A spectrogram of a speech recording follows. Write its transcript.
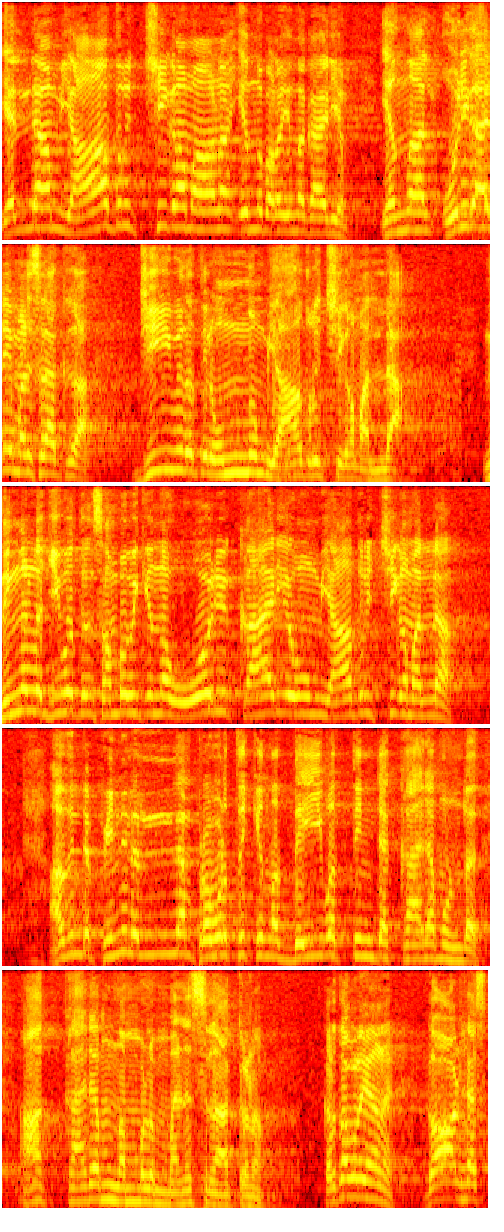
എല്ലാം യാദൃച്ഛികമാണ് എന്ന് പറയുന്ന കാര്യം. എന്നാൽ ഒരു കാര്യം മനസ്സിലാക്കുക. ജീവിതത്തിൽ ഒന്നും യാദൃച്ഛികമല്ല. നിങ്ങളുടെ ജീവിതത്തിൽ സംഭവിക്കുന്ന ഒരു കാര്യവും യാദൃച്ഛികമല്ല. അതിന്റെ പിന്നിലെല്ലാം പ്രവർത്തിക്കുന്ന ദൈവത്തിന്റെ കരമുണ്ട്. ആ കരം നമ്മൾ മനസ്സിലാക്കണം. കർത്താവ് പറയാണ് God has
